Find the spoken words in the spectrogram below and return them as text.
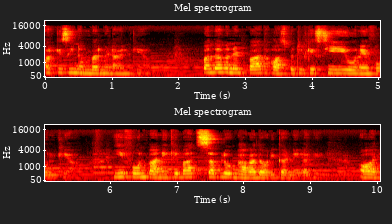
और किसी नंबर में डायल किया। पंद्रह मिनट बाद हॉस्पिटल के सीईओ ने फ़ोन किया। ये फ़ोन पाने के बाद सब लोग भागा दौड़ी करने लगे और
